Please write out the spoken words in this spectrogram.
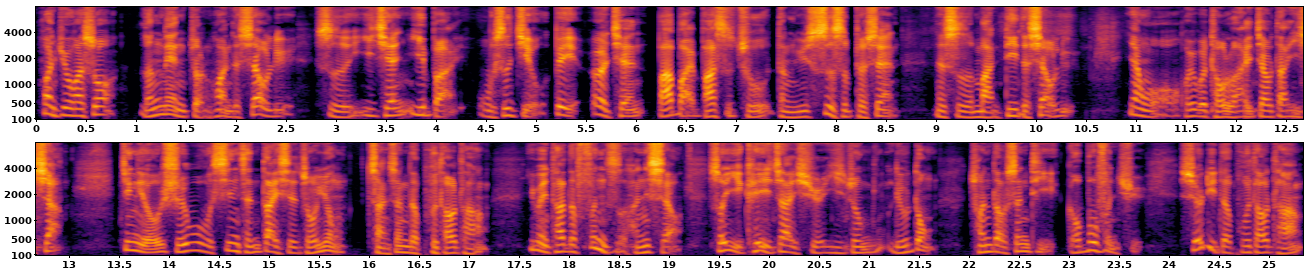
换句话说，能量转换的效率是一千一百五十九被二千八百八十除，等于四十 percent，那是蛮低的效率。让我回过头来交代一下，经由食物新陈代谢作用产生的葡萄糖，因为它的分子很小，所以可以在血液中流动，传到身体各部分去。血里的葡萄糖。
